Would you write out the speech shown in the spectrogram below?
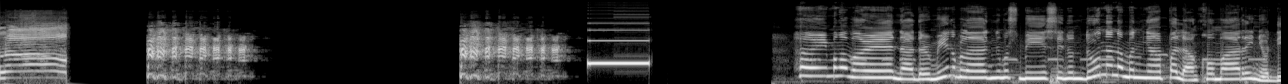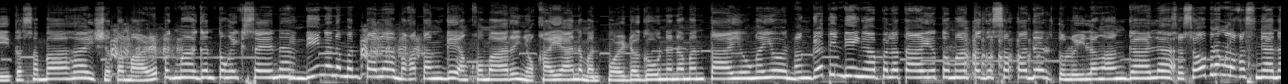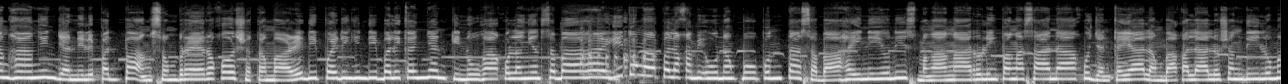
no! Hi mga mare, another mini vlog ni Mas B. Sinundo na naman nga pala ang kumare nyo dito sa bahay. Siya tamare pag mga gantong eksena. Hindi na naman pala makatanggi ang kumare nyo kaya naman for the go na naman tayo ngayon. Hanggat hindi nga pala tayo tumatagos sa pader, tuloy lang ang gala. Sa sobrang lakas nga ng hangin dyan, nilipad pa ang sombrero ko. Siya tamare, di pwedeng hindi balikan yan. Kinuha ko lang yan sa bahay. Dito nga pala kami unang pupunta sa bahay ni Eunice. Mga ngaruling pa nga sana ako dyan kaya lang baka lalo siyang di lumabas.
